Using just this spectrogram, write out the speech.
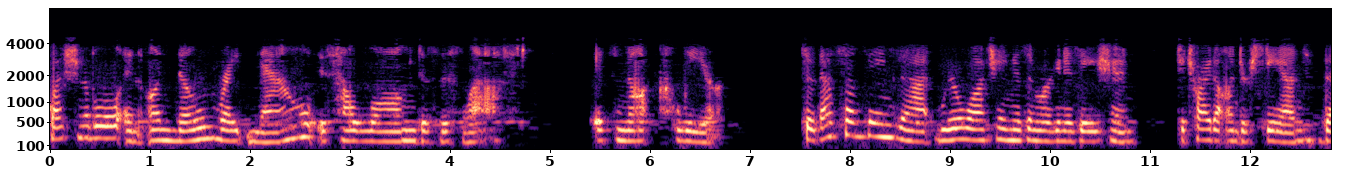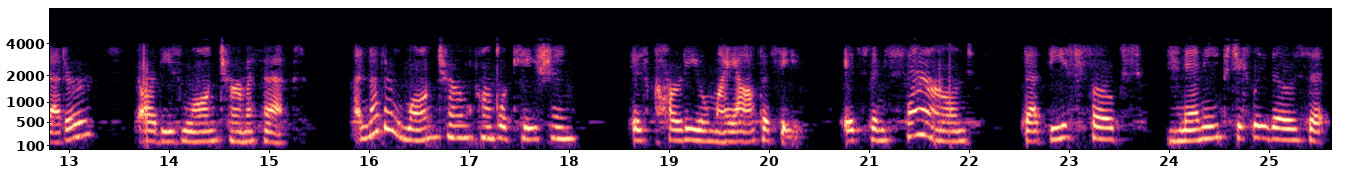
questionable and unknown right now is how long does this last? It's not clear. So that's something that we're watching as an organization to try to understand better are these long-term effects. Another long-term complication is cardiomyopathy. It's been found that these folks, many, particularly those that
